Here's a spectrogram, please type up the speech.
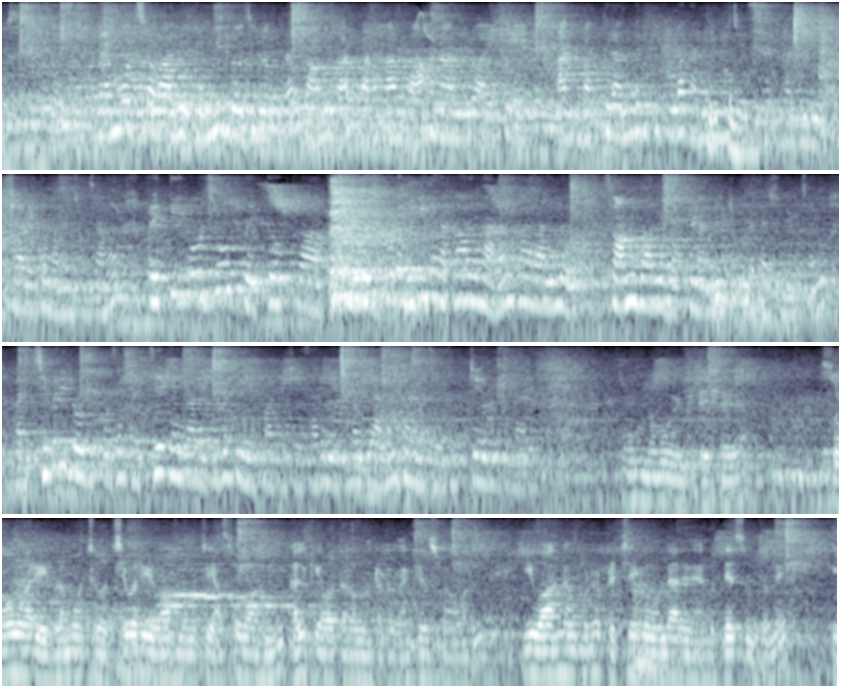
బ్రహ్మోత్సవాలు తొమ్మిది రోజుల్లో కూడా స్వామివారు పదహారు వాహనాలు అయితే అది భక్తులందరికీ కూడా కన్వీన్ చేసినటువంటి విషయాలైతే మనం చూసాము. ప్రతిరోజు ప్రతి ఒక్క ప్రతిరోజు కూడా వివిధ రకాలైన అలంకారాలలో స్వామివారు భక్తులందరికీ కూడా దర్శనించారు మరి చివరి రోజు కోసం ప్రత్యేకంగా ఎటువంటి ఏర్పాట్లు చేశారు? ఎటువంటి అలంకరణ చేస్తూ ఓం నమో వెంకటేశయ్య సోమవారి బ్రహ్మోత్సవ చివరి వాహనం వచ్చి అశ్వవాహనం కలికి అవతారం ఉంటాడు వెంకటేశ్వర వారు ఈ వాహనం కూడా ప్రత్యేకంగా ఉండాలనే ఉద్దేశంతోనే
